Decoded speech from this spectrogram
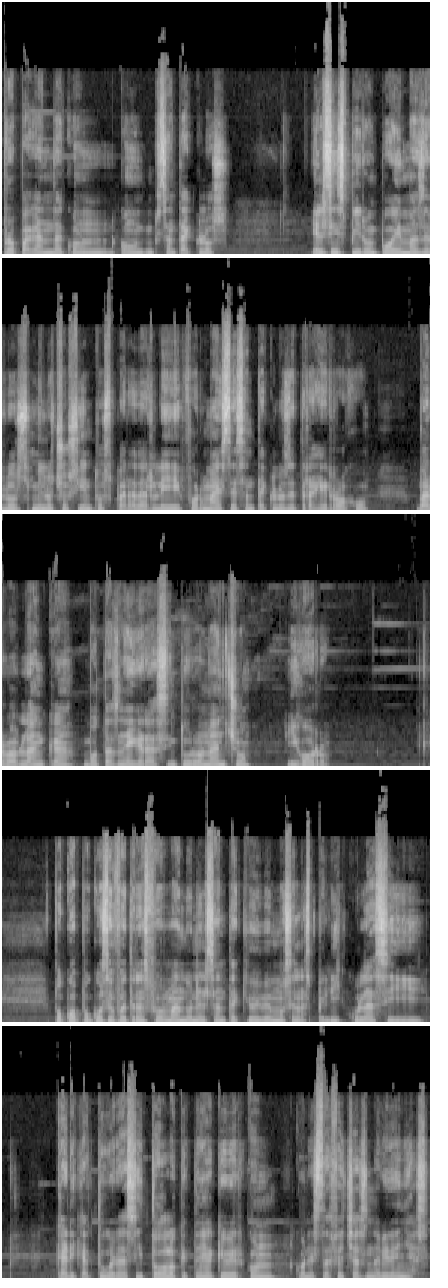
propaganda con, Santa Claus. Él se inspiró en poemas de los 1800 para darle forma a este Santa Claus de traje rojo, barba blanca, botas negras, cinturón ancho y gorro. Poco a poco se fue transformando en el Santa que hoy vemos en las películas y caricaturas y todo lo que tenga que ver con estas fechas navideñas.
